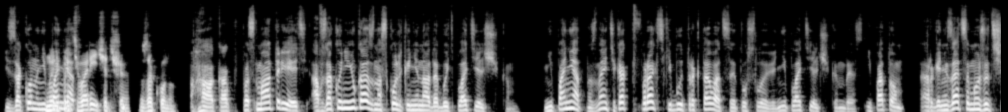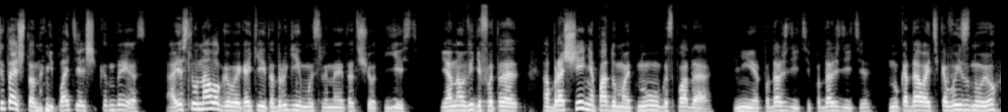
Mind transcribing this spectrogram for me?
Из закона непонятно. Ну, не противоречит же закону. А как посмотреть? А в законе не указано, сколько не надо быть плательщиком. Непонятно, знаете, как в практике будет трактоваться это условие, не плательщик НДС. И потом, организация может считать, что она не плательщик НДС. А если у налоговой какие-то другие мысли на этот счет есть? И она, увидев это обращение, подумает, ну, господа, нет, подождите, подождите. Ну-ка, давайте-ка выездную.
